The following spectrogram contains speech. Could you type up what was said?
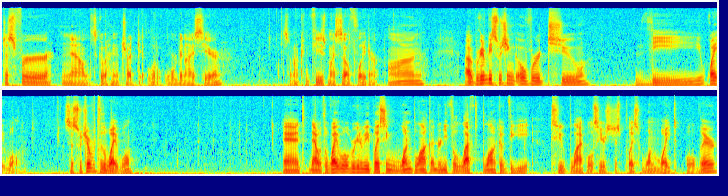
just for now, let's go ahead and try to get a little organized here. So I don't confuse myself later on. Uh, we're going to be switching over to the white wool. So switch over to the white wool. And now with the white wool, we're going to be placing one block underneath the left block of the two black wools here. So just place one white wool there.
